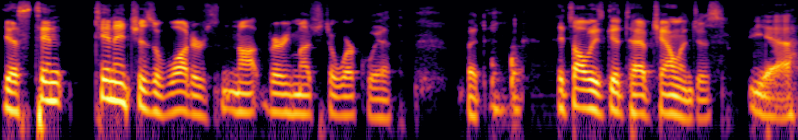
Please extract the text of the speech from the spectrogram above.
Yes, 10, 10 inches of water's not very much to work with, but it's always good to have challenges. Yeah,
